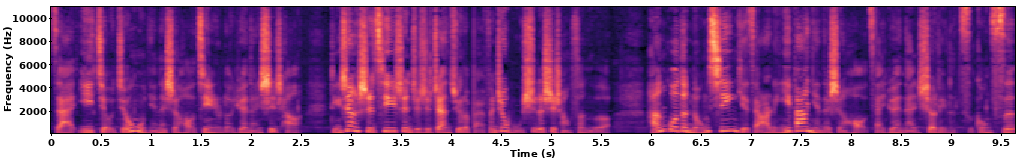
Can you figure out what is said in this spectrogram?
在一九九五年的时候进入了越南市场，鼎盛时期甚至是占据了百分之五十的市场份额。韩国的农心也在二零一八年的时候在越南设立了子公司。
